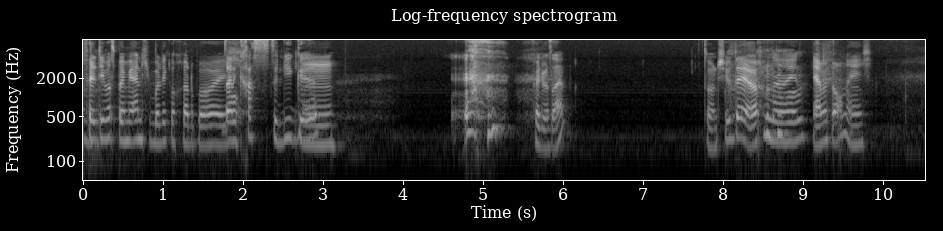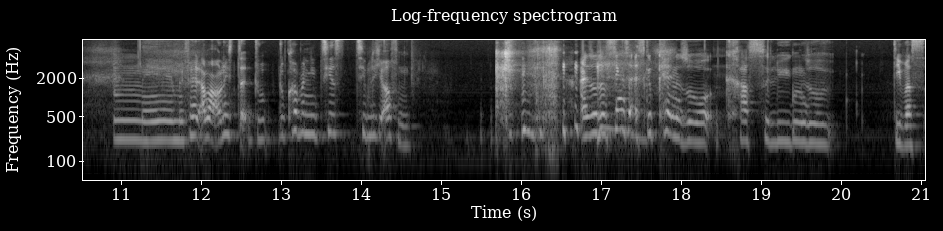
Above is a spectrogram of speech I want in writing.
Fällt dir was bei mir ein? Ich überlege auch gerade bei euch. Deine krasseste Lüge. Mhm. Fällt dir was ein? Don't you dare. Nein. Ja, mir auch nicht. nee, mir fällt aber auch nichts. Du, du kommunizierst ziemlich offen. Also das Ding ist, es gibt keine so krasse Lügen, so Die was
